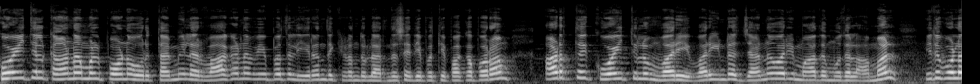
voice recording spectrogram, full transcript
குவைத்தில் காணாமல் போன ஒரு தமிழர் வாகன விபத்தில் இறந்து கிடந்துள்ளார். இந்த செய்தியை பற்றி பார்க்க போகிறோம் அடுத்து குவைத்திலும் வரி வருகின்ற ஜனவரி மாதம் முதல் அமல். இதுபோல்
